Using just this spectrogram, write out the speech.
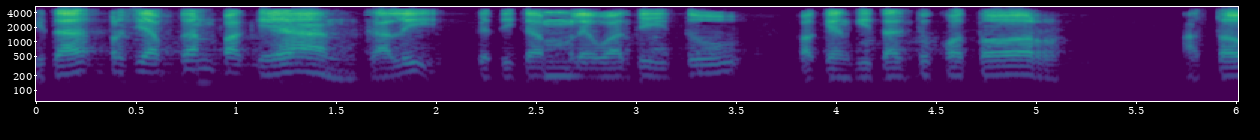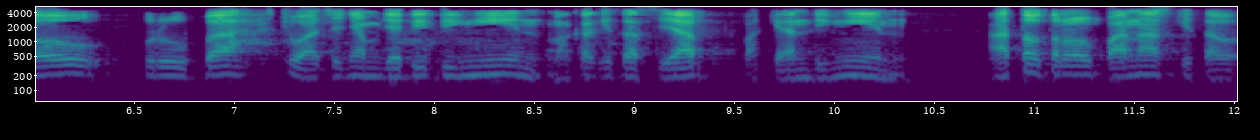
Kita persiapkan pakaian kali ketika melewati itu pakaian kita itu kotor atau berubah cuacanya menjadi dingin, maka kita siap pakaian dingin. Atau terlalu panas kita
